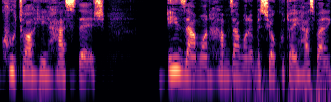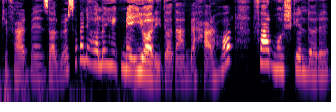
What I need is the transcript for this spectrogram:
کوتاهی هستش. این زمان هم زمان بسیار کوتاهی هست برای اینکه فرد به انزال برسه ولی حالا یک معیاری دادن به هر حال. فرد مشکل داره.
